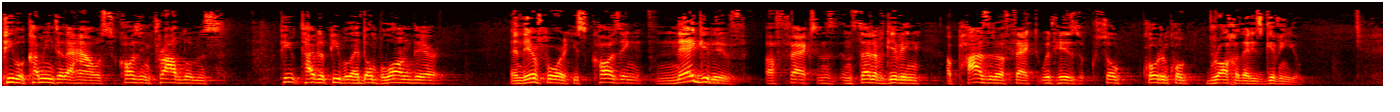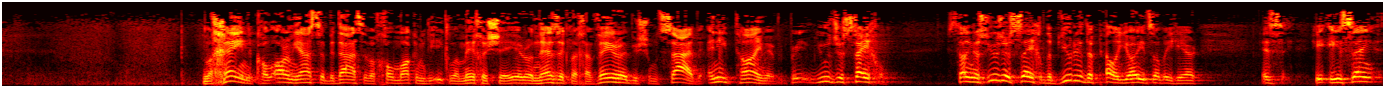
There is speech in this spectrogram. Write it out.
People coming to the house, causing problems, types of people that don't belong there, and therefore he's causing negative effects instead of giving a positive effect with his so quote unquote bracha that he's giving you. Any time, use your seichel. He's telling us, use your seichel. The beauty of the Pele over here is, he, he's saying,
